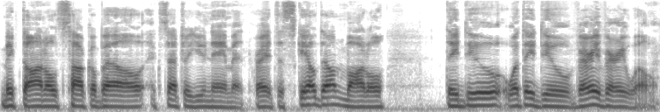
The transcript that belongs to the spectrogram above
McDonald's, Taco Bell, etc. You name it, right? It's a scaled down model. They do what they do very, very well.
